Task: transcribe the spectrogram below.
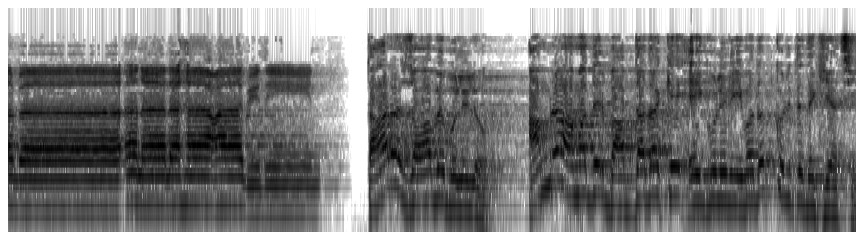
آباءنا لها عابدين তাহারা জবাবে বলিল আমরা আমাদের বাপদাদাকে এইগুলির ইবাদত করিতে দেখিয়াছি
